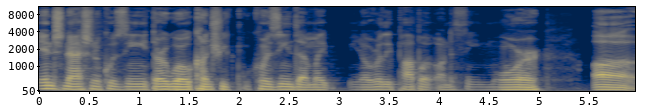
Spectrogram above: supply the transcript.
international cuisine, third world country cuisines that might, you know, really pop up on the scene more. Uh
